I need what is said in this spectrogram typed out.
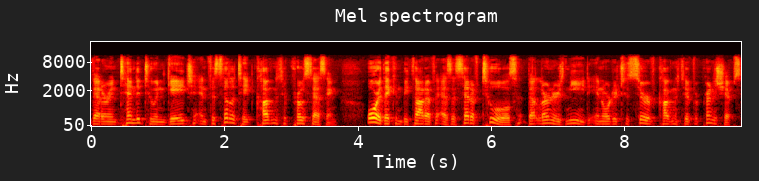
that are intended to engage and facilitate cognitive processing, or they can be thought of as a set of tools that learners need in order to serve cognitive apprenticeships,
